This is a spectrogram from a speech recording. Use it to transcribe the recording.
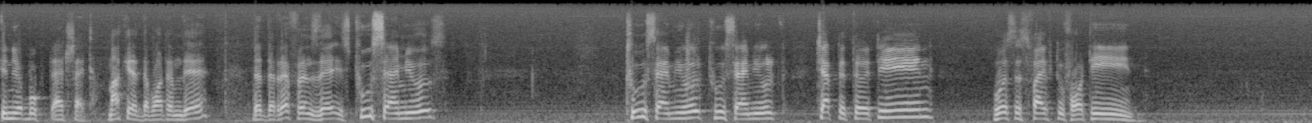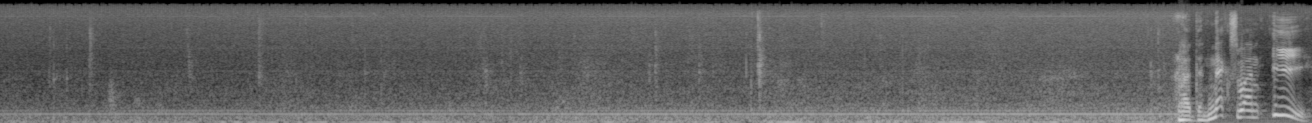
In your book, that's right. Mark it at the bottom there that the reference there is 2 Samuel's 2 Samuel, 2 Samuel, chapter 13, verses 5 to 14. The next one E.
